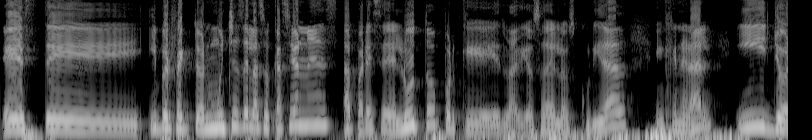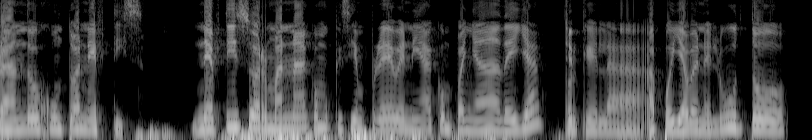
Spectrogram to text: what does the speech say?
este y perfecto, en muchas de las ocasiones aparece de luto porque es la diosa de la oscuridad en general y llorando junto a Neftis. Neftis, su hermana, como que siempre venía acompañada de ella porque la apoyaba en el luto,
